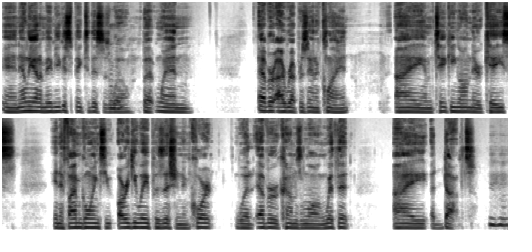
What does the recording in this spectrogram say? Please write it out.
and Ileana, maybe you could speak to this as mm-hmm. well. But whenever I represent a client, I am taking on their case. And if I'm going to argue a position in court, whatever comes along with it, I adopt. Mm-hmm.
